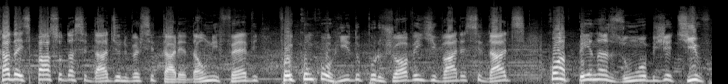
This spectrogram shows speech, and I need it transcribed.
Cada espaço da cidade universitária da Unifeb foi concorrido por jovens de várias cidades com apenas um objetivo:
